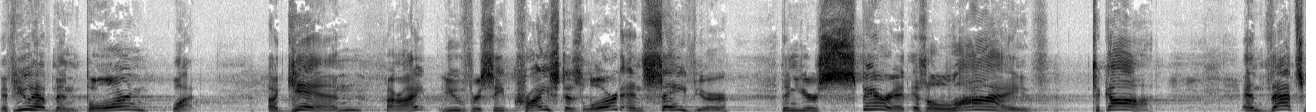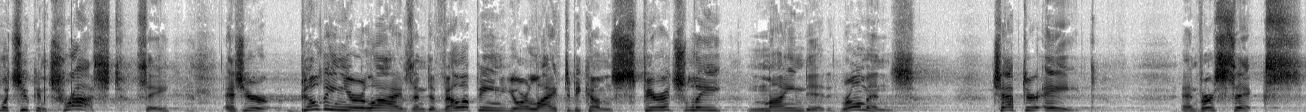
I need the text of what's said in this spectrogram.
If you have been born, what? Again, all right, you've received Christ as Lord and Savior, then your spirit is alive to God. And that's what you can trust, see? As you're building your lives and developing your life to become spiritually minded. Romans chapter 8 and verse 6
